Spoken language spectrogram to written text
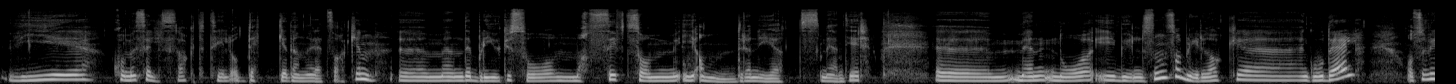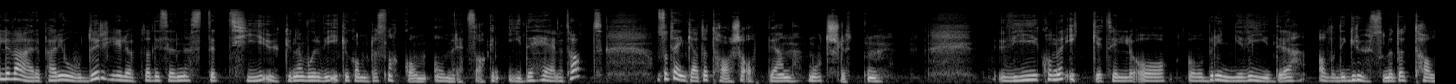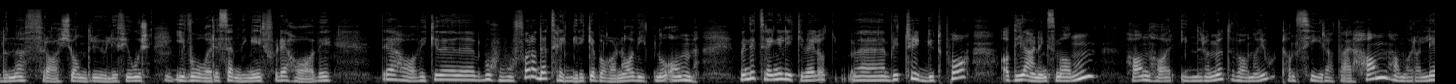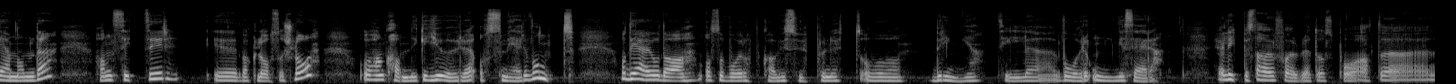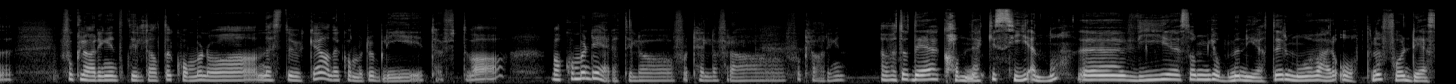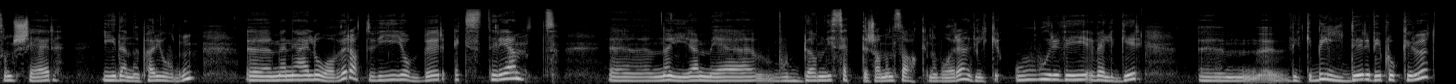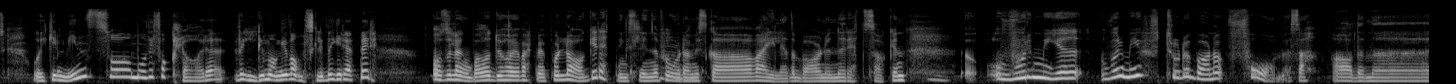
Vi kommer selvsagt til å dekke denne rettssaken, eh, men det blir jo ikke så massivt som i andre nyhetsmedier. Eh, men nå i begynnelsen så blir det nok eh, en god del. Og så vil det være perioder i løpet av disse neste ti ukene hvor vi ikke kommer til å snakke om, om rettssaken i det hele tatt. Og så tenker jeg at det tar seg opp igjen mot slutten. Vi kommer ikke til å, å, bringe videre alle de grusomme detaljene fra 22.07. i fjor i våre sendinger, for det har, vi, det har vi ikke behov for, og det trenger ikke barna å vite noe om. Men de trenger likevel å eh, bli trygget på at gjerningsmannen han har innrømmet hva han har gjort. Han sier at det er han, han var alene om det. Han sitter eh, bak lås og slå, og han kan ikke gjøre oss mer vondt. Og det er jo da også vår oppgave i Supernytt å bringe til eh, våre unge seere. Ja, Lippestad har jo forberedt oss på at uh, forklaringen til tiltalte kommer nå neste uke, og det kommer til å bli tøft. Hva, hva kommer dere til å fortelle fra forklaringen? Ja, du, det kan jeg ikke si ennå. Uh, vi som jobber med nyheter må være åpne for det som skjer i denne perioden. Men jeg lover at vi jobber ekstremt Eh, nøye med hvordan vi setter sammen sakene våre, hvilke ord vi velger, eh, hvilke bilder vi plukker ut. Og ikke minst så må vi forklare veldig mange vanskelige begreper. Åse Langballe, du har jo vært med på å lage retningslinjer for hvordan vi skal veilede barn under rettssaken. Hvor mye, hvor mye tror du barna får med seg av denne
